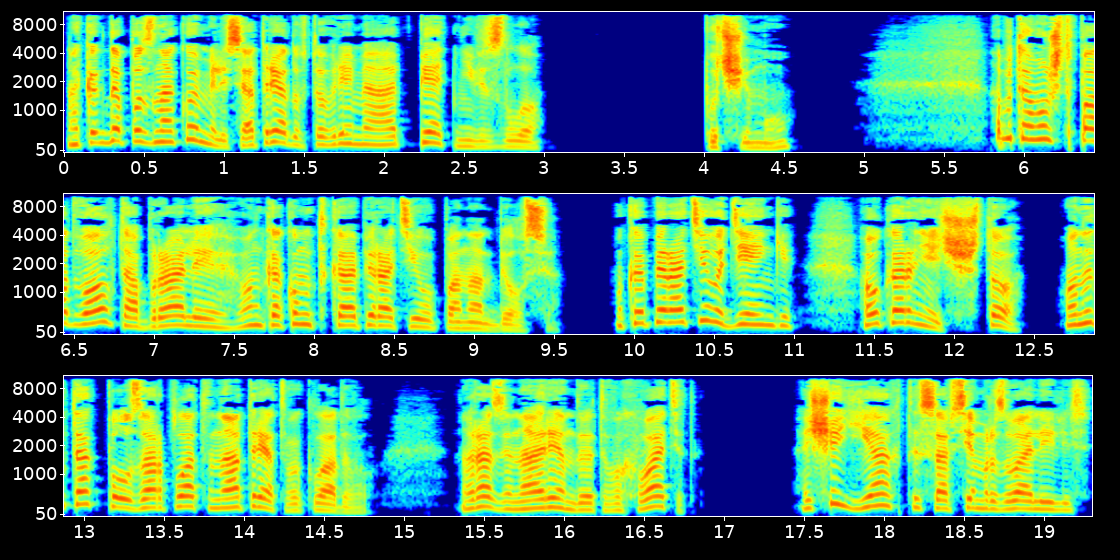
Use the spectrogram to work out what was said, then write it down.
А когда познакомились, отряду в то время опять не везло. Почему? А потому что подвал-то обрали, он какому-то кооперативу понадобился. У кооператива деньги, а у Корнеич что? Он и так пол зарплаты на отряд выкладывал. Но разве на аренду этого хватит? А еще яхты совсем развалились.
